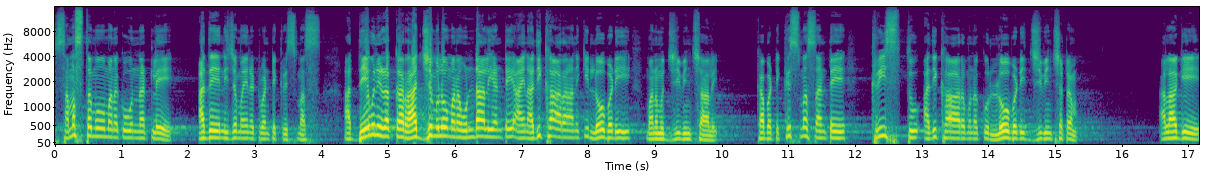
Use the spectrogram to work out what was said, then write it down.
సమస్తము మనకు ఉన్నట్లే. అదే నిజమైనటువంటి క్రిస్మస్. ఆ దేవుని యొక్క రాజ్యములో మనం ఉండాలి అంటే ఆయన అధికారానికి లోబడి మనము జీవించాలి. కాబట్టి క్రిస్మస్ అంటే క్రీస్తు అధికారమునకు లోబడి జీవించటం. అలాగే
